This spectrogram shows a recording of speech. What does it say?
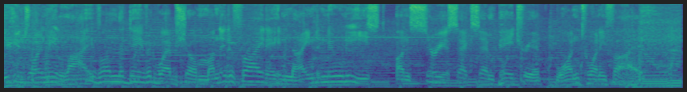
You can join me live on The David Webb Show Monday to Friday, 9 to noon East on SiriusXM Patriot 125.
